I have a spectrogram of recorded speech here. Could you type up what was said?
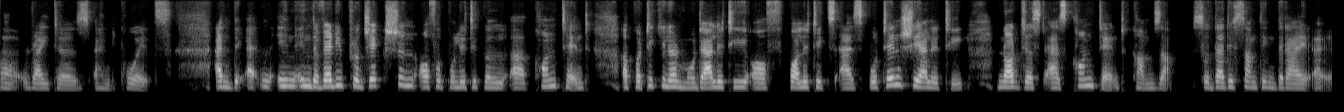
uh, writers and poets. And the, in, in the very projection of a political uh, content, a particular modality of politics as potentiality, not just as content comes up. So that is something that I, I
